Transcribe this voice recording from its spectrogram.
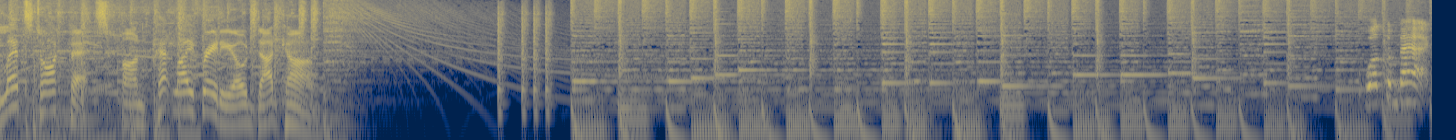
Let's Talk Pets on PetLifeRadio.com. Welcome back.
